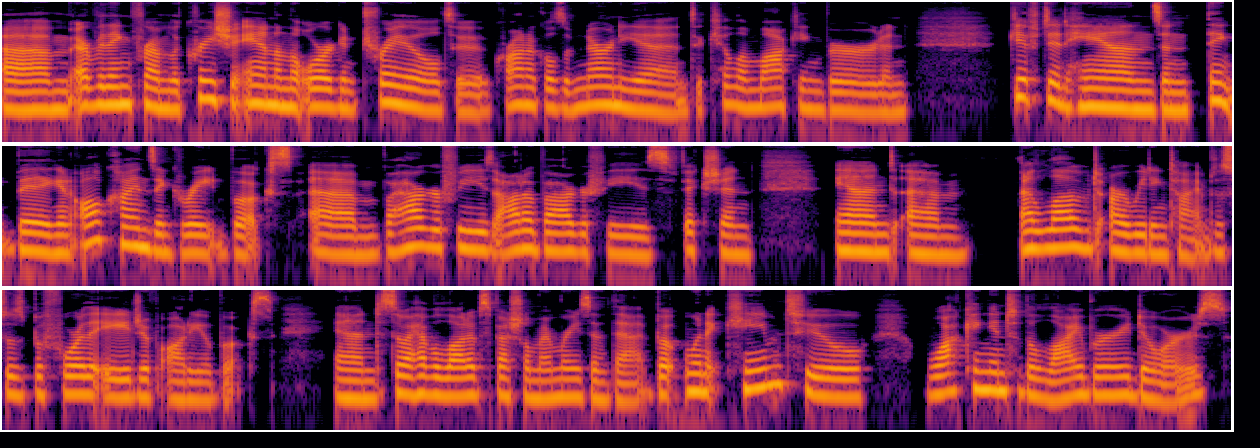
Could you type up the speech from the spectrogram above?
Um, everything from Lucretia Ann on the Oregon Trail to Chronicles of Narnia and To Kill a Mockingbird and Gifted Hands and Think Big and all kinds of great books, um, biographies, autobiographies, fiction. And um, I loved our reading times. This was before the age of audiobooks. And so I have a lot of special memories of that. But when it came to walking into the library doors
